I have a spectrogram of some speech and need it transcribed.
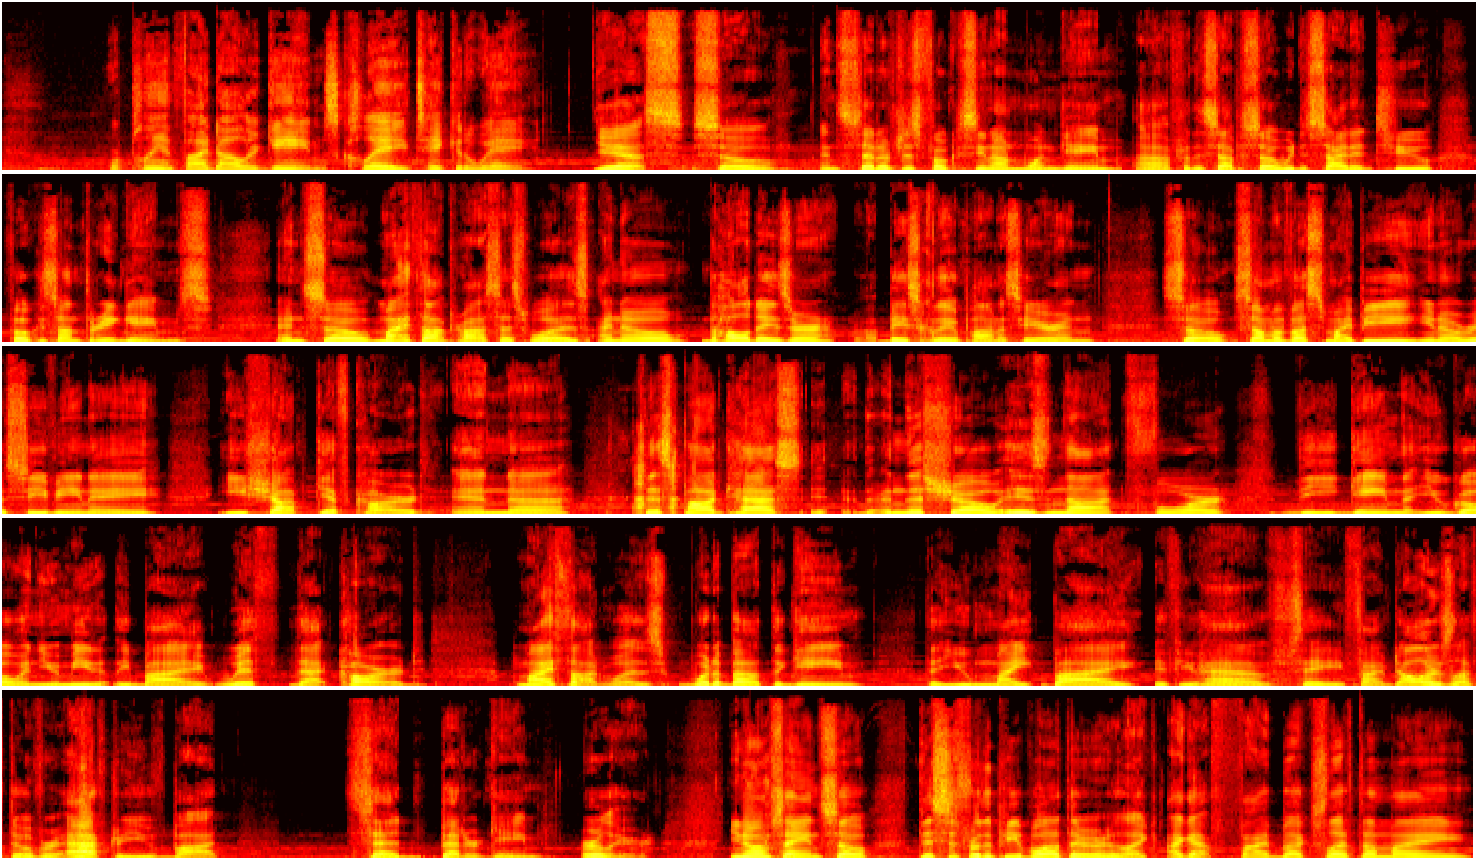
We're playing $5 games. Clay, take it away. Yes. So instead of just focusing on one game uh, for this episode, we decided to focus on three games. And so my thought process was I know the holidays are basically upon us here. And so some of us might be, you know, receiving a eShop gift card. And uh, this podcast and this show is not for the game that you go and you immediately buy with that card. My thought was, what about the game that you might buy if you have, say, $5 left over after you've bought said better game earlier? You know what I'm saying? So this is for the people out there who are like, I got five bucks left on my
